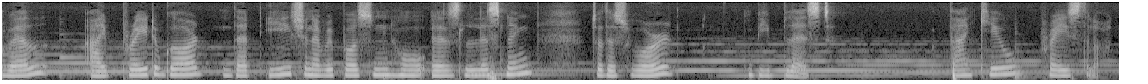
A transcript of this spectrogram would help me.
well, I pray to God that each and every person who is listening to this word be blessed. Thank you. Praise the Lord.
